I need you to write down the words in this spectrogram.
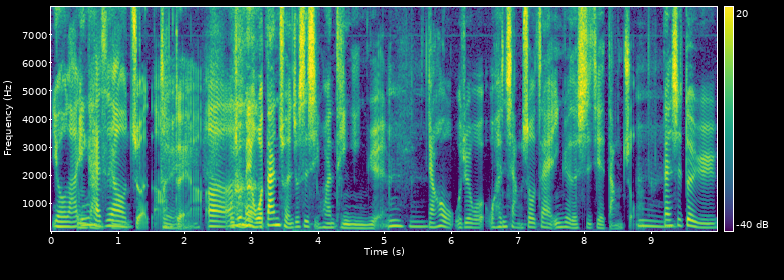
有啦，音还是要度准啊，对。对啊，呃，我就没有，我 单纯就是喜欢听音乐。嗯哼，然后我觉得我我很享受在音乐的世界当中，嗯。但是对于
